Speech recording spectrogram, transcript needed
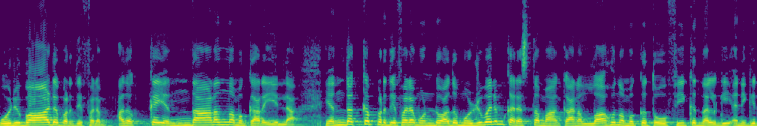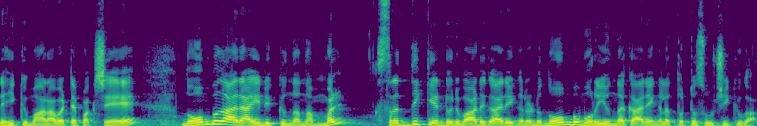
ഒരുപാട് പ്രതിഫലം. അതൊക്കെ എന്താണെന്ന് നമുക്കറിയില്ല. എന്തൊക്കെ പ്രതിഫലമുണ്ടോ അത് മുഴുവനും കരസ്ഥമാക്കാൻ അള്ളാഹു നമുക്ക് തോഫീക്ക് നൽകി അനുഗ്രഹിക്കുമാറാവട്ടെ. പക്ഷേ നോമ്പുകാരായിരിക്കുന്ന നമ്മൾ ശ്രദ്ധിക്കേണ്ട ഒരുപാട് കാര്യങ്ങളുണ്ട്. നോമ്പ് മുറിയുന്ന കാര്യങ്ങളെ തൊട്ട് സൂക്ഷിക്കുക.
